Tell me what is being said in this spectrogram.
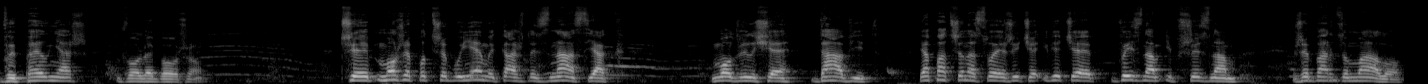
wypełniasz wolę Bożą? Czy może potrzebujemy, każdy z nas, jak modlił się Dawid? Ja patrzę na swoje życie i wiecie, wyznam i przyznam, że bardzo mało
